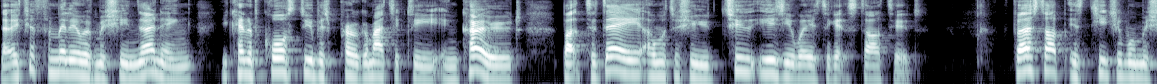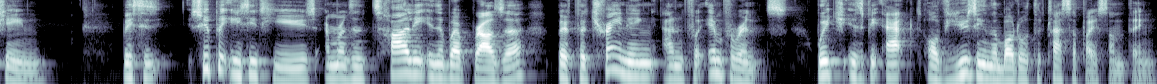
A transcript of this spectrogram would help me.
Now if you're familiar with machine learning, you can of course do this programmatically in code, but today I want to show you two easy ways to get started. First up is Teachable Machine. This is super easy to use and runs entirely in the web browser, both for training and for inference, which is the act of using the model to classify something.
